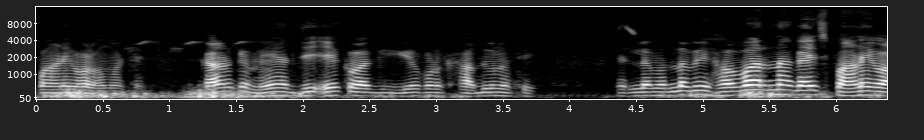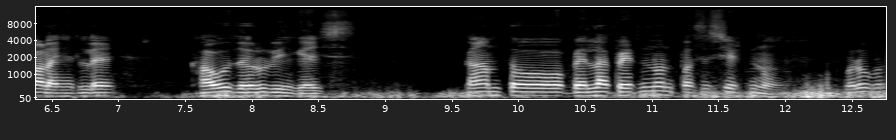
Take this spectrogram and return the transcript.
પાણી વાળવા માટે. કારણ કે મેં હજી એક વાગી ગયો, પણ ખાધું નથી. એટલે મતલબ એ સવારના ગાઈશ પાણી વાળે એટલે ખાવું જરૂરી ગાઈશ કામ તો પહેલા પેટનું પછી શેઠનું, બરોબર?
